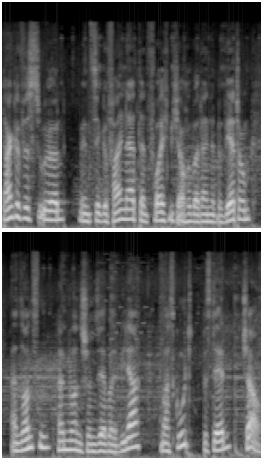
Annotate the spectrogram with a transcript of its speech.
Danke fürs Zuhören. Wenn es dir gefallen hat, dann freue ich mich auch über deine Bewertung. Ansonsten hören wir uns schon sehr bald wieder. Mach's gut, bis denn, ciao.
